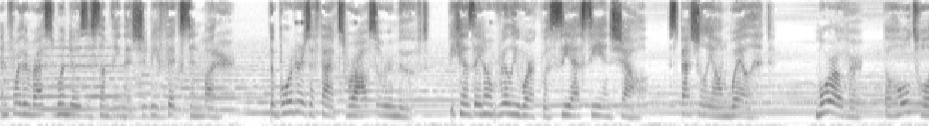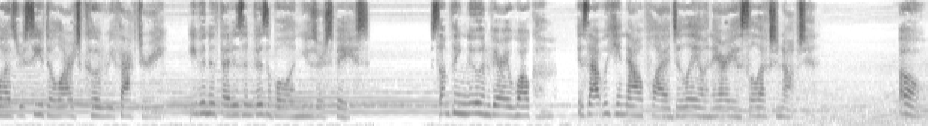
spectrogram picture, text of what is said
and for the rest Windows is something that should be fixed in Mutter. The borders effects were also removed, because they don't really work with CSD and Shell, especially on Wayland. Moreover, the whole tool has received a large code refactoring, even if that isn't visible on user space. Something new and very welcome, is that we can now apply a delay on area selection option. Oh,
